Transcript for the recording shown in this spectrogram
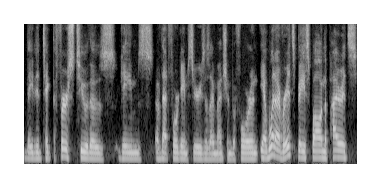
they did take the first two of those games of that four game series, as I mentioned before. And yeah, whatever. It's baseball, and the Pirates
